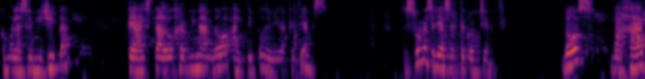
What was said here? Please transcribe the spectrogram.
como la semillita que ha estado germinando al tipo de vida que tienes. Entonces, una sería hacerte consciente. Dos, bajar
